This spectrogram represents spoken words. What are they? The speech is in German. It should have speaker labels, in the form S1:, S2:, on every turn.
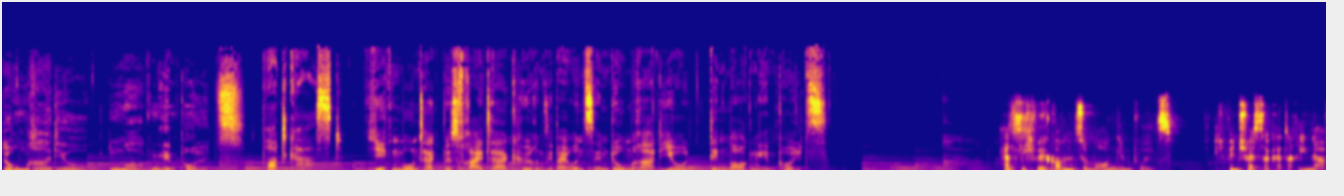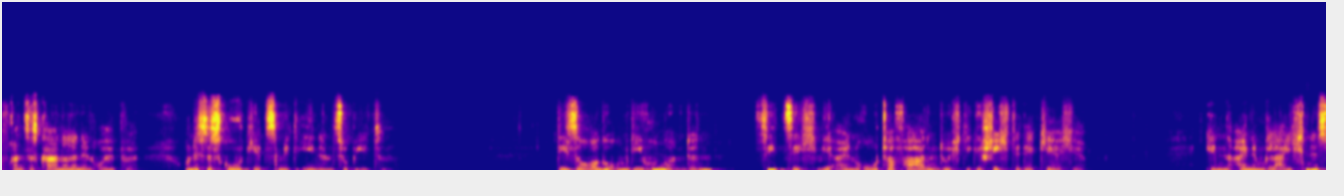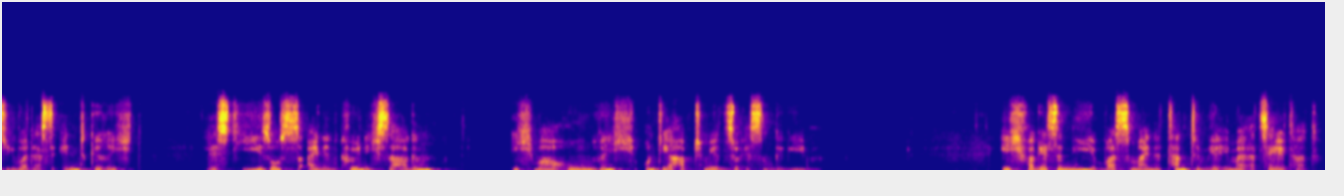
S1: Domradio Morgenimpuls.
S2: Podcast.
S3: Jeden Montag bis Freitag hören Sie bei uns im Domradio den Morgenimpuls.
S4: Herzlich willkommen zum Morgenimpuls. Ich bin Schwester Katharina, Franziskanerin in Olpe, und es ist gut, jetzt mit Ihnen zu beten. Die Sorge um die Hungernden zieht sich wie ein roter Faden durch die Geschichte der Kirche. In einem Gleichnis über das Endgericht lässt Jesus einen König sagen, ich war hungrig und ihr habt mir zu essen gegeben. Ich vergesse nie, was meine Tante mir immer erzählt hat.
